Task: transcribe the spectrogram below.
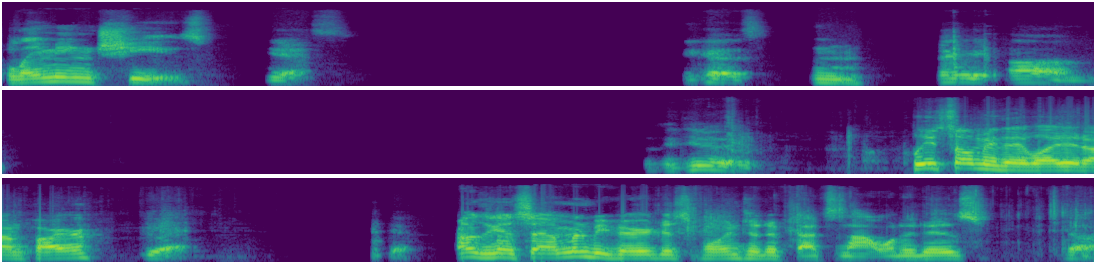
Flaming cheese. Yes. Because Mm. they um what they do is Please tell me they light it on fire. yeah, I was gonna say I'm gonna be very disappointed if that's not what it is. no.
